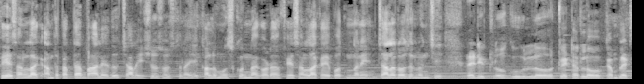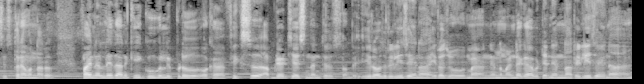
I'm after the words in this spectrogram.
ఫేస్ అన్లాక్ అంత పెద్ద బాగాలేదు చాలా ఇష్యూస్ వస్తున్నాయి. కళ్ళు మూసుకున్నా కూడా ఫేస్ అన్లాక్ అయిపోతుందని చాలా రోజుల నుంచి రెడిట్లో గూగుల్లో ట్విట్టర్లో కంప్లైంట్స్ ఇస్తూనే ఉన్నారు. ఫైనల్లీ దానికి గూగుల్ ఇప్పుడు ఒక ఫిక్స్ అప్డేట్ చేసిందని తెలుస్తుంది. ఈరోజు రిలీజ్ అయిన ఈరోజు మ- నిన్న మండే కాబట్టి నిన్న రిలీజ్ అయిన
